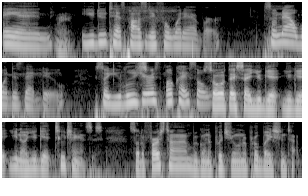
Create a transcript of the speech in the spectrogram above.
and Right. you do test positive for whatever so now what does that do so you lose your okay so, So if they say you get you get you know you get two chances. So the first time we're going to put you on a probation type,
